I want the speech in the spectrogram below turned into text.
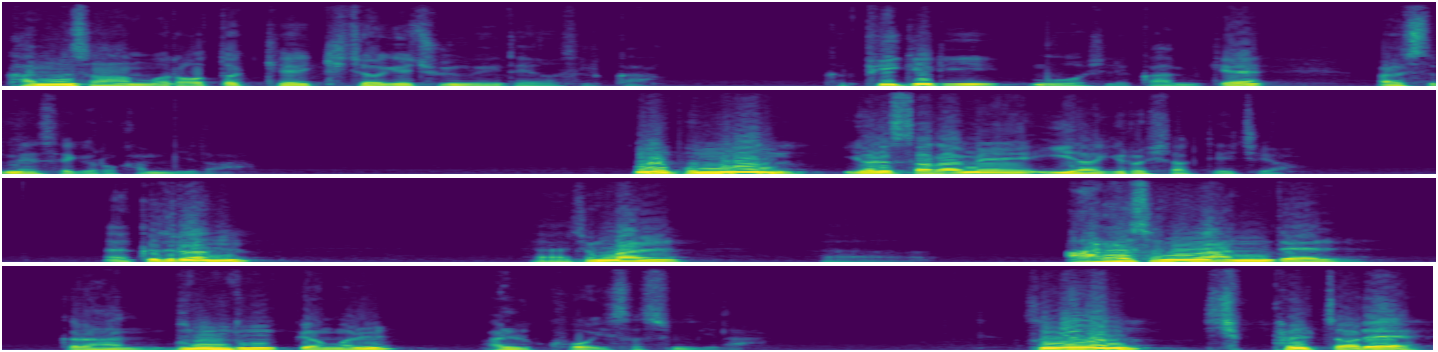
감사함으로 어떻게 기적의 주인공이 되었을까? 그 비결이 무엇일까? 함께 말씀의 세계로 갑니다. 오늘 본문은 열 사람의 이야기로 시작되지요. 아, 그들은 아, 정말 아, 알아서는 안 될 그러한 문둥병을 앓고 있었습니다. 성경은 18절에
